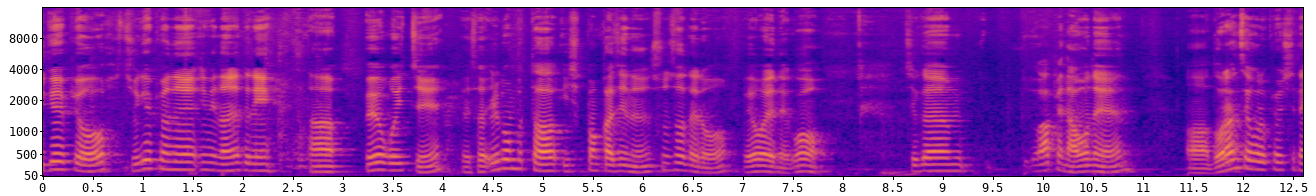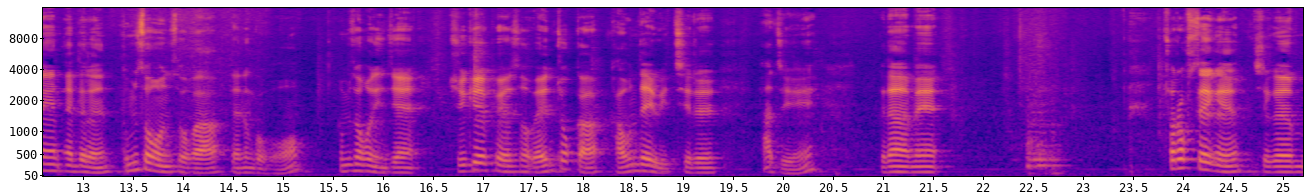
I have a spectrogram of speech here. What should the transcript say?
주계표, 주계표는 이미 너네들이 다 외우고 있지. 그래서 1번부터 20번까지는 순서대로 외워야 되고, 지금 이 앞에 나오는 어, 노란색으로 표시된 애들은 금속 원소가 되는 거고, 금속은 이제 주계표에서 왼쪽과 가운데 위치를 하지. 그 다음에 초록색은 지금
